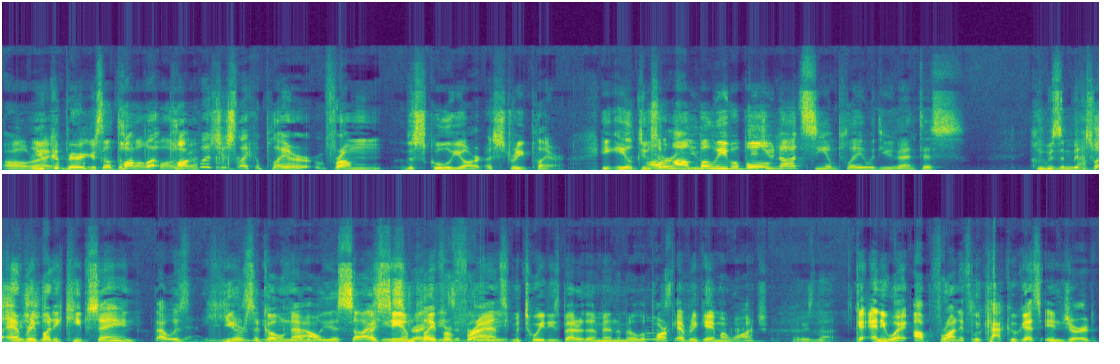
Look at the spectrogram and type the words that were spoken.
All right. You compare yourself to Paul Pogba, Pogba. Pogba's just like a player from the schoolyard, a street player. He, he'll do Are some you- unbelievable. Did you not see him play with Juventus? He was a magician. That's what everybody keeps saying. That was he years ago now. Size, I see him play for France. Matuidi's better than him in the middle of the park every game I watch. No, he's not. Okay, anyway, up front, if Lukaku gets injured,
